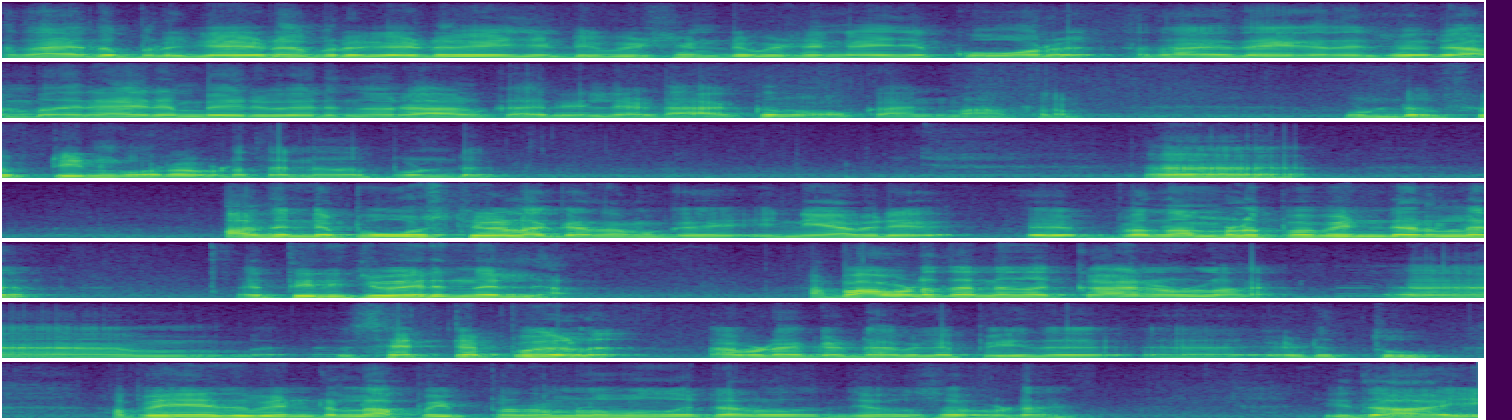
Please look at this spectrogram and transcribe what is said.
അതായത് ബ്രിഗേഡ് ബ്രിഗേഡ് കഴിഞ്ഞ് ഡിവിഷൻ ഡിവിഷൻ കഴിഞ്ഞ് കോറ് അതായത് ഏകദേശം ഒരു അമ്പതിനായിരം പേര് വരുന്ന ഒരാൾക്കാർ ലഡാക്ക് നോക്കാൻ മാത്രം ഉണ്ട്. ഫിഫ്റ്റീൻ കോർ അവിടെ തന്നെ നിൽപ്പുണ്ട് അതിന്റെ പോസ്റ്റുകളൊക്കെ നമുക്ക് ഇനി അവർ ഇപ്പം നമ്മളിപ്പോൾ വിന്ററിൽ തിരിച്ചു വരുന്നില്ല. അപ്പോൾ അവിടെ തന്നെ നിൽക്കാനുള്ള സെറ്റപ്പുകൾ അവിടെയൊക്കെ ഡെവലപ്പ് ചെയ്ത് എടുത്തു. അപ്പോൾ ഏത് വിന്ററിൽ അപ്പോൾ ഇപ്പോൾ നമ്മൾ മുന്നൂറ്ററുപത്തഞ്ച് ദിവസം അവിടെ ഇതായി.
